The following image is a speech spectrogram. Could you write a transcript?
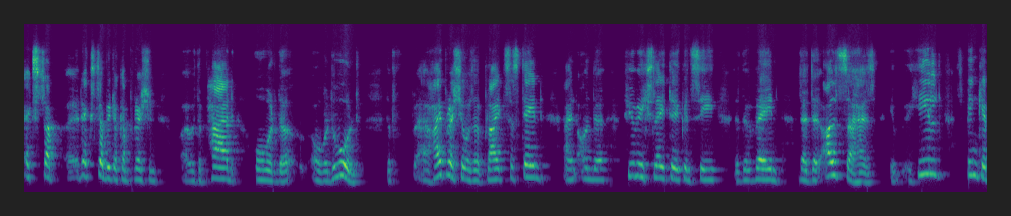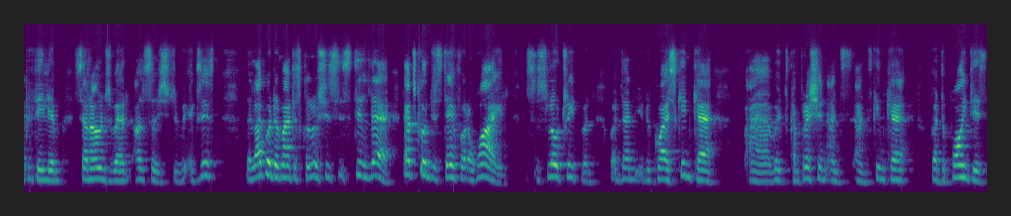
extra, uh, extra bit of compression uh, with a pad over the over the wound. The uh, high pressure was applied, sustained, and on the few weeks later, you can see that the vein that the ulcer has healed. Pink epithelium surrounds where ulcers exist. The lipodermatosclerosis is still there. That's going to stay for a while. It's a slow treatment, but then it requires skin care uh, with compression and, and skin care. But the point is,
